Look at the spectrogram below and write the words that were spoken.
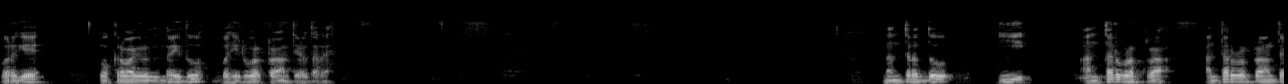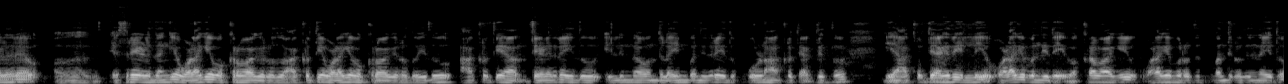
ಹೊರಗೆ ವಕ್ರವಾಗಿರೋದ್ರಿಂದ ಇದು ಬಹಿರ್ವಕ್ರ ಅಂತ ಹೇಳ್ತಾರೆ. ನಂತರದ್ದು ಈ ಅಂತರ್ವಕ್ರ. ಅಂತರ್ವಕ್ರ ಅಂತ ಹೇಳಿದ್ರೆ ಹೆಸರೇ ಹೇಳಿದಂಗೆ ಒಳಗೆ ವಕ್ರವಾಗಿರೋದು, ಆಕೃತಿಯ ಒಳಗೆ ವಕ್ರವಾಗಿರೋದು. ಇದು ಆಕೃತಿಯ ಅಂತ ಹೇಳಿದ್ರೆ ಇದು ಇಲ್ಲಿಂದ ಒಂದು ಲೈನ್ ಬಂದಿದ್ರೆ ಇದು ಪೂರ್ಣ ಆಕೃತಿ ಆಗ್ತಿತ್ತು. ಈ ಆಕೃತಿ ಆಗಿದ್ರೆ ಇಲ್ಲಿ ಒಳಗೆ ಬಂದಿದೆ. ವಕ್ರವಾಗಿ ಒಳಗೆ ಬರೋದು, ಬಂದಿರೋದ್ರಿಂದ ಇದು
